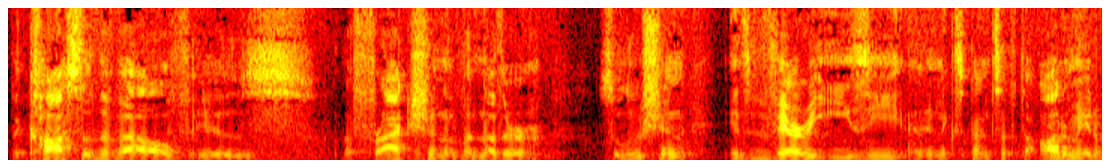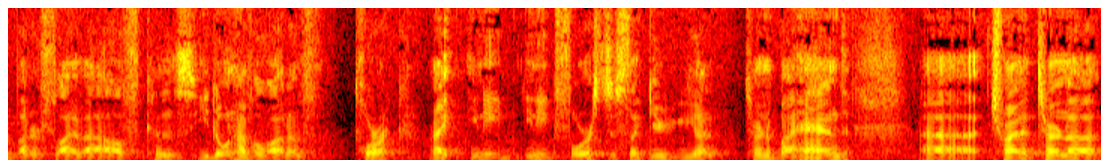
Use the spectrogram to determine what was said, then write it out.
the cost of the valve is a fraction of another solution. It's very easy and inexpensive to automate a butterfly valve because you don't have a lot of torque, right? You need you need force, just like you got to turn it by hand. Uh, trying to turn a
